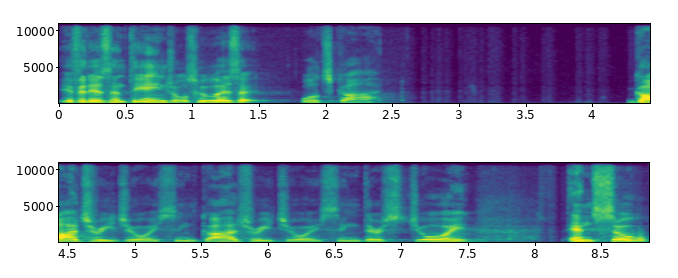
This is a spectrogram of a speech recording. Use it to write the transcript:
if it isn't the angels, who is it? Well, it's God. God's rejoicing, God's rejoicing. There's joy. And so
